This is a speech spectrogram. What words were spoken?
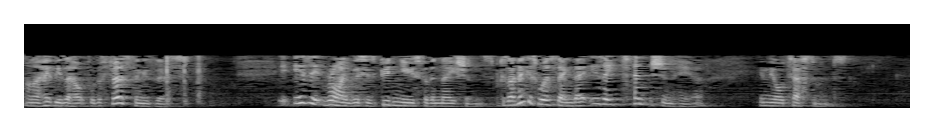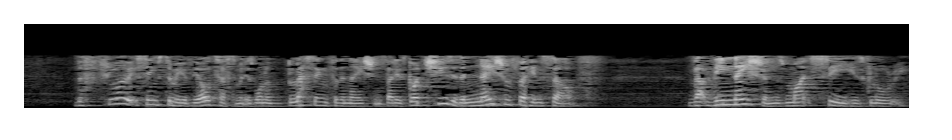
and I hope these are helpful. The first thing is this. Is it right this is good news for the nations? Because I think it's worth saying there is a tension here in the Old Testament the flow, it seems to me, of the Old Testament is one of blessing for the nations. That is, God chooses a nation for himself that the nations might see his glory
